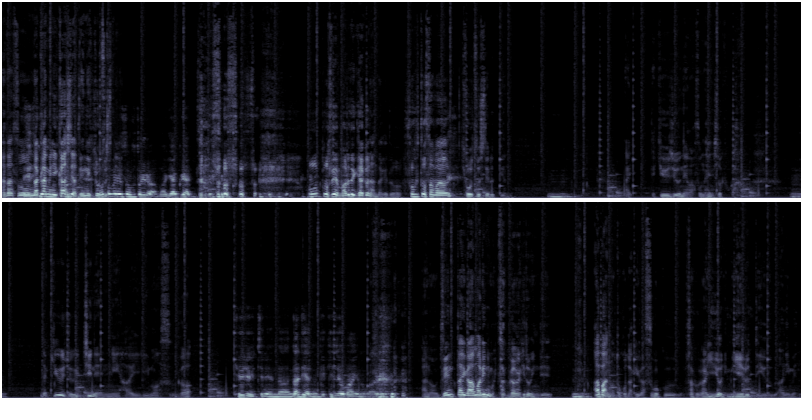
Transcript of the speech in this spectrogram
ただその中身に関しては全然共通して求めるソフトエロは真逆やって。そうそうそう。方向性はまるで逆なんだけどソフトさは共通してるっていうね。うん。はい。で90年はその辺にしとくか。うん。じゃあ91年に入りますが。91年な、ナディアの劇場版いうのがある。あの全体があまりにも作画がひどいんでうん。アバンのとこだけがすごく作画がいいように見えるっていうアニメね、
